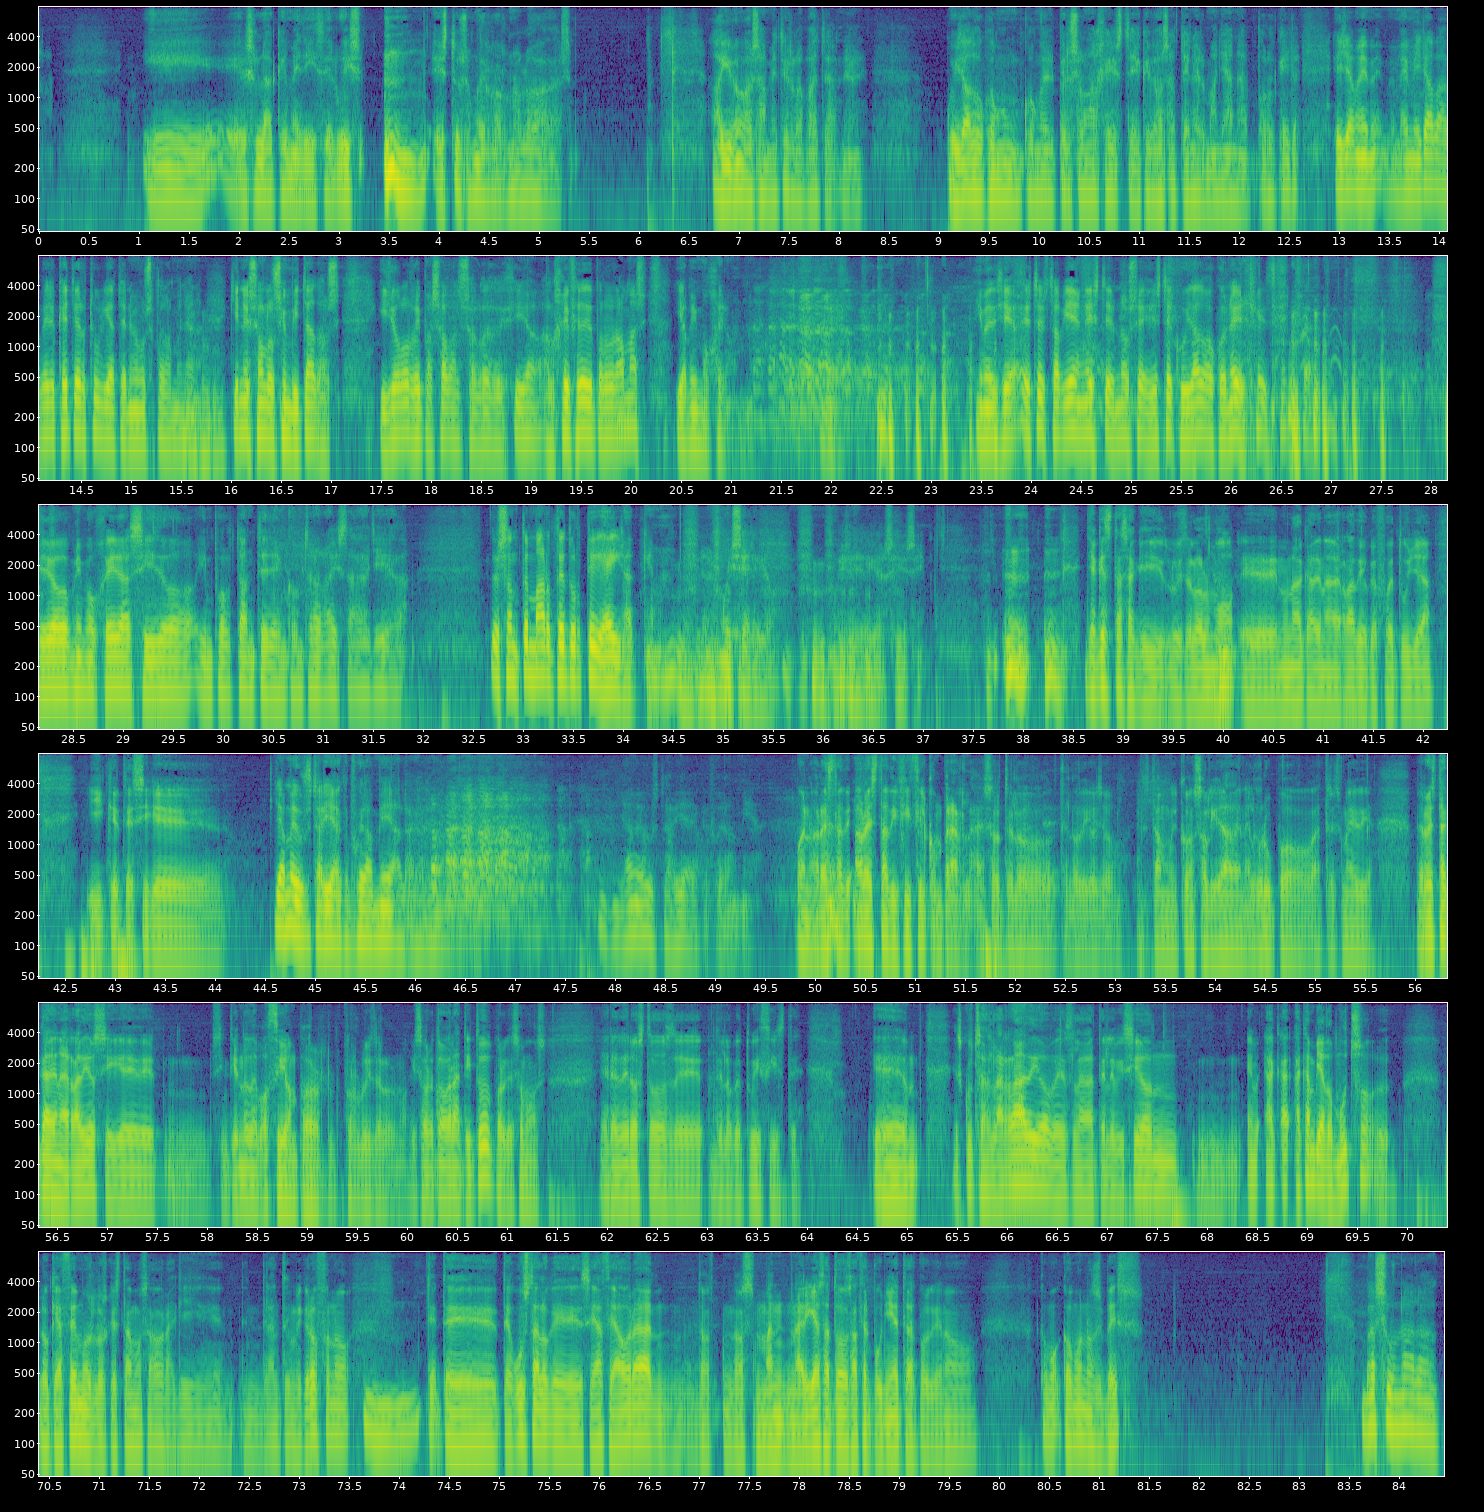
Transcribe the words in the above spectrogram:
y es la que me dice, Luis, esto es un error, no lo hagas ahí me vas a meter la pata. Cuidado con, con el personaje este que vas a tener mañana, porque ella me, me miraba a ver qué tertulia tenemos para mañana, quiénes son los invitados. Y yo lo repasaba, se lo decía al jefe de programas y a mi mujer. Y me decía, este está bien, este no sé, este cuidado con él. Pero mi mujer ha sido importante de encontrar a esta gallega de Santa Marta de Ortigueira, que es muy serio, muy serio, sí, sí. Ya que estás aquí, Luis del Olmo, eh, en una cadena de radio que fue tuya y que te sigue... Ya me gustaría que fuera mía. Ya me gustaría que fuera mía. Bueno, ahora está, ahora está difícil comprarla, eso te lo, te lo digo yo. Está muy consolidada en el grupo A3 Media. Pero esta cadena de radio sigue mm, sintiendo devoción por, por Luis del Olmo. Y sobre todo gratitud, porque somos herederos todos de, lo que tú hiciste. Eh, escuchas la radio, ves la televisión, mm, ha, cambiado mucho lo que hacemos los que estamos ahora aquí delante de un micrófono. Mm. ¿Te, gusta lo que se hace ahora? Nos, mandarías a todos a hacer puñetas porque no... ¿Cómo, cómo nos ves? Va a sonar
